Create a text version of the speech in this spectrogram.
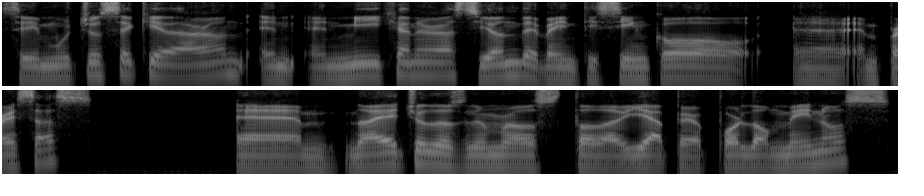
Sí, muchos se quedaron. En, en mi generación de 25 eh, empresas, em, no he hecho los números todavía, pero por lo menos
